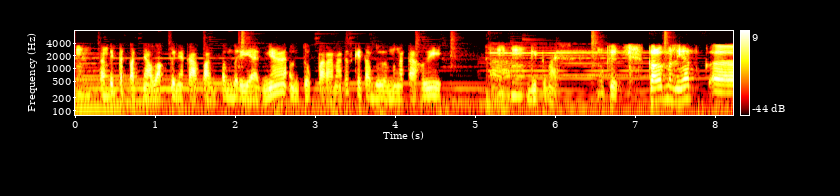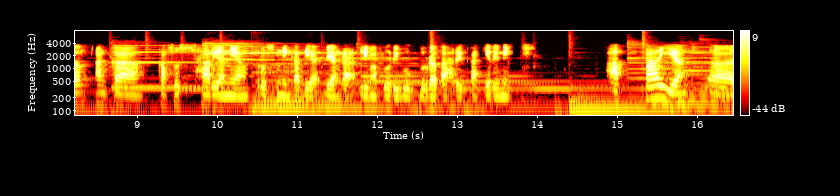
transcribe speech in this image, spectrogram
Hmm. Tapi tepatnya waktunya kapan pemberiannya untuk para nakes kita belum mengetahui uh, hmm. gitu mas. Oke, okay. kalau melihat uh, angka kasus harian yang terus meningkat di, di angka 50 ribu beberapa hari terakhir ini, apa yang uh,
